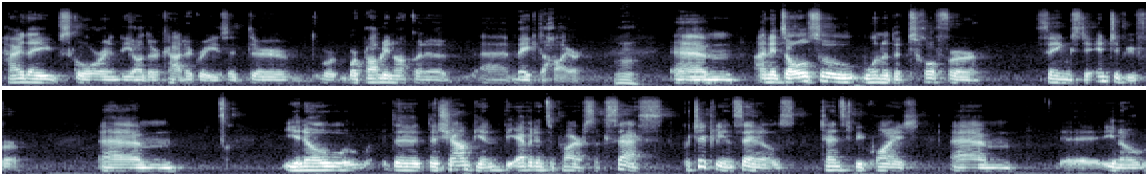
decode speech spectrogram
how they score in the other categories. It, they're, we're, we're probably not going to uh, make the hire. Mm. Um, and it's also one of the tougher things to interview for. Um, you know, the, the champion, the evidence of prior success, particularly in sales, tends to be quite um, uh, you know,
